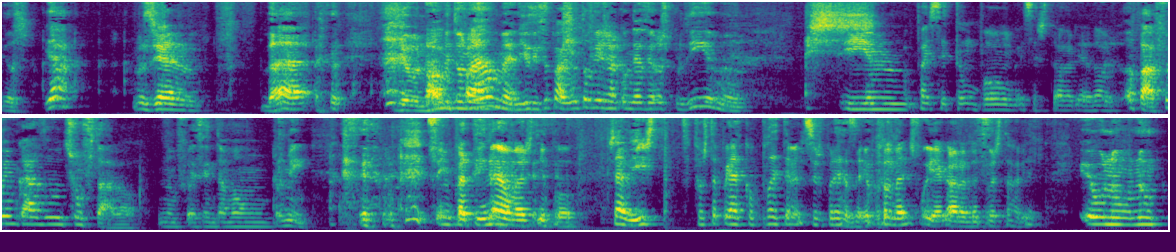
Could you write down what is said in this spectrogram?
E eles, já, yeah. mas género, dá. E eu, não, então Opa. não, mano. E eu disse, pá, eu estou a viajar com 10 euros por dia, mano. E, hum, Vai ser tão bom essa história, adoro. opá, foi um bocado desconfortável. Não foi assim tão bom para mim. Sim, para ti não, mas tipo, já viste? Foste apanhado completamente de surpresa. Eu pelo menos fui agora na tua história. Eu não, não,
